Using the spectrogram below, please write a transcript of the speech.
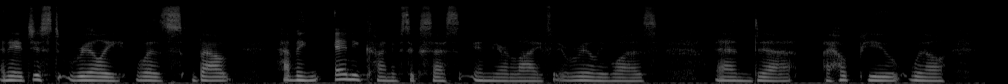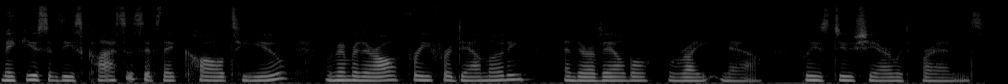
and it just really was about having any kind of success in your life. It really was. And uh, I hope you will make use of these classes if they call to you. Remember, they're all free for downloading and they're available right now. Please do share with friends.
